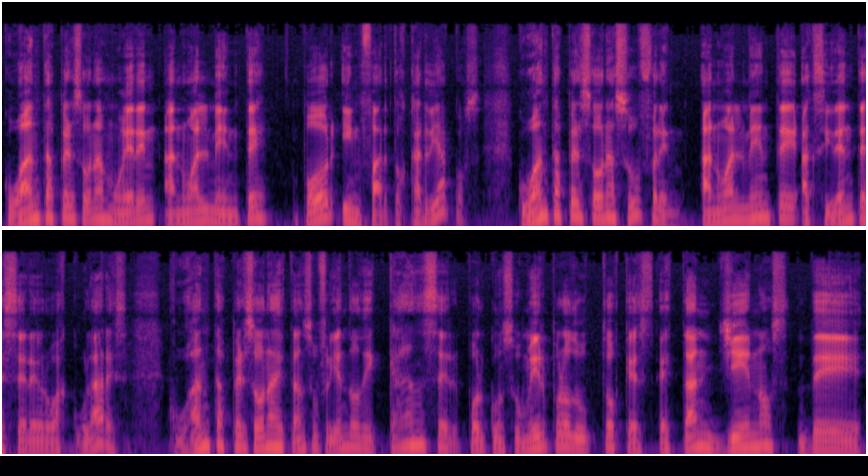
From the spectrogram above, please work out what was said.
¿Cuántas personas mueren anualmente por infartos cardíacos. ¿Cuántas personas sufren anualmente accidentes cerebrovasculares? ¿Cuántas personas están sufriendo de cáncer por consumir productos que están llenos de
